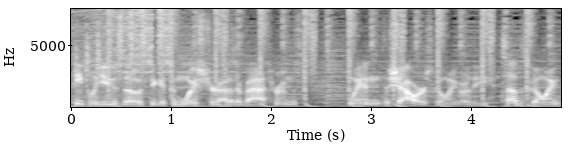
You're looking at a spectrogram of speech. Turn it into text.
people use those to get the moisture out of their bathrooms when the shower's going or the tub's going,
